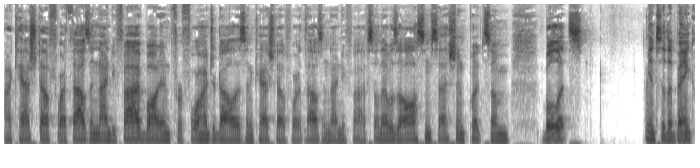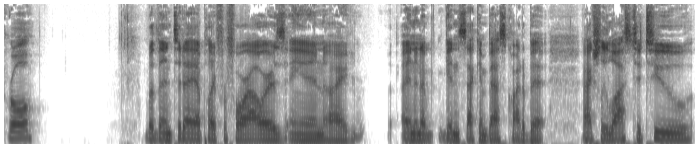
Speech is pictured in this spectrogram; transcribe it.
I cashed out for a thousand ninety five, bought in for four hundred dollars, and cashed out for a thousand ninety five. So that was an awesome session. Put some bullets into the bankroll. But then today I played for four hours and I ended up getting second best quite a bit. I actually lost to two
